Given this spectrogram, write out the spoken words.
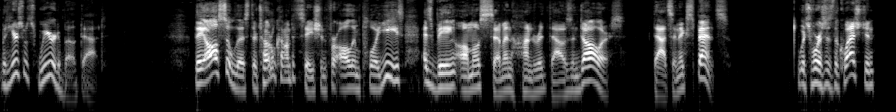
But here's what's weird about that. They also list their total compensation for all employees as being almost $700,000. That's an expense. Which forces the question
